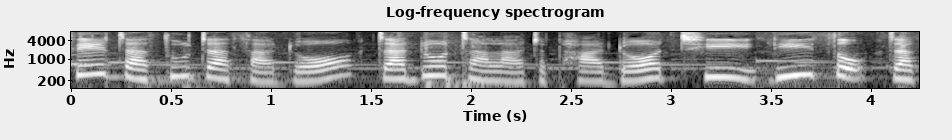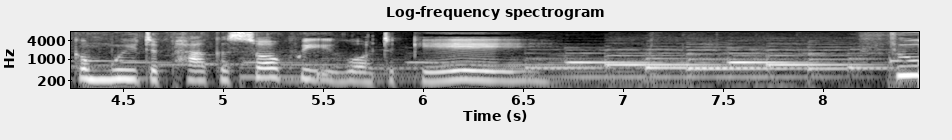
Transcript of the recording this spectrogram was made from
သေတာသူတာသာတော့ဂျာဒိုတာလာတဖာတော့ထီလီတော့ဂျာကမွေတဖာကစောခွေဝတ်တကေသူ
